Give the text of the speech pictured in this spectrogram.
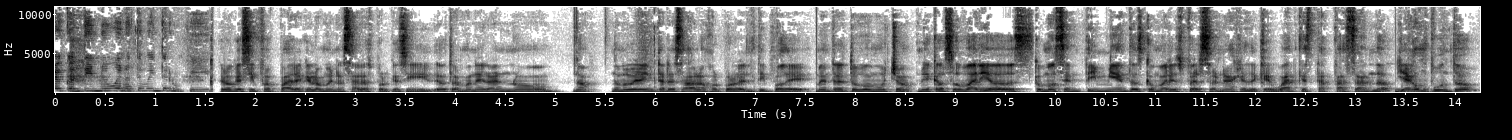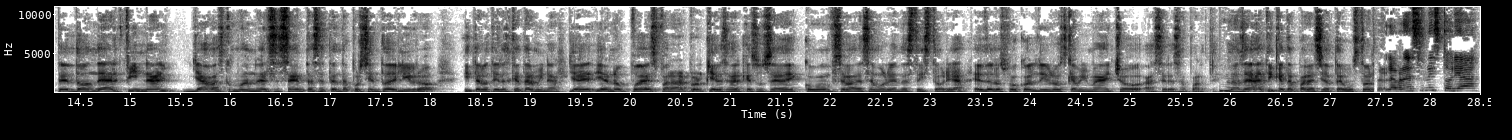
Bueno, continúe, no te voy a interrumpir. Creo que sí fue padre que lo amenazaras porque si de otra manera no, no, no me hubiera interesado a lo mejor por el tipo de, me entretuvo mucho, me causó varios como sentimientos con varios personajes de que, what, ¿qué está pasando? Llega un punto de donde al final ya vas como en el 60, 70% del libro y te lo tienes que terminar. Ya, ya no puedes parar porque quieres saber qué sucede, cómo se va desenvolviendo esta historia. Es de los pocos libros que a mí me ha hecho hacer esa parte. No sé, ¿a ti qué te pareció? ¿Te gustó? Pero la verdad es una historia,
